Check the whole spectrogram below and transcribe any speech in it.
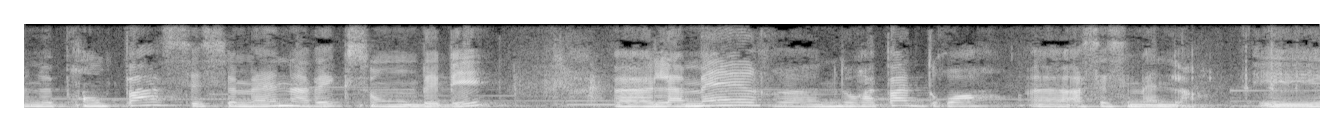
ne prend pas ces semaines avec son bébé, euh, la mère n'aura pas de droit à ces semaines-là. Et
